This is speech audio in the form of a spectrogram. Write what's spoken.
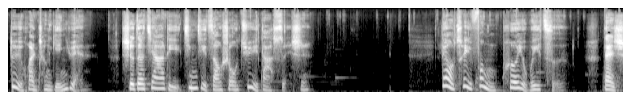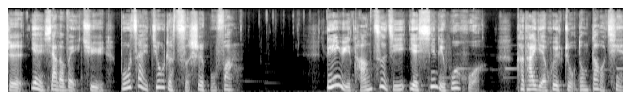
兑换成银元，使得家里经济遭受巨大损失。廖翠凤颇有微词，但是咽下了委屈，不再揪着此事不放。林语堂自己也心里窝火。可他也会主动道歉，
